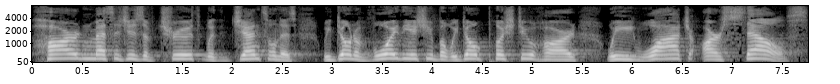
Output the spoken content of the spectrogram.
hard messages of truth with gentleness, we don't avoid the issue, but we don't push too hard. We watch ourselves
